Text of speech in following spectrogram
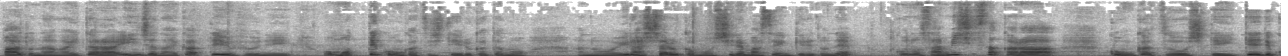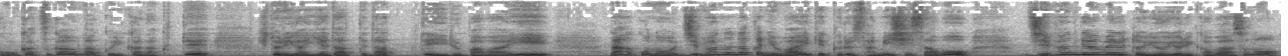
パートナーがいたらいいんじゃないかっていうふうに思って婚活している方もあのいらっしゃるかもしれませんけれどね。この寂しさから婚活をしていてで婚活がうまくいかなくて一人が嫌だってなっている場合なんかこの自分の中に湧いてくる寂しさを自分で埋めるというよりかはその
